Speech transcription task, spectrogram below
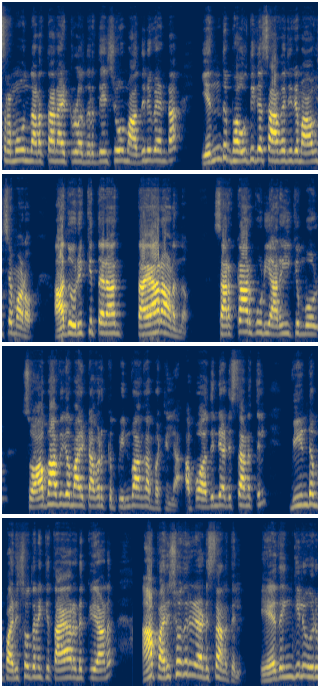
ശ്രമവും നടത്താനായിട്ടുള്ള നിർദ്ദേശവും അതിനുവേണ്ട എന്ത് ഭൗതിക സാഹചര്യം ആവശ്യമാണോ അത് ഒരുക്കി തരാൻ തയ്യാറാണെന്ന് സർക്കാർ കൂടി അറിയിക്കുമ്പോൾ സ്വാഭാവികമായിട്ട് അവർക്ക് പിൻവാങ്ങാൻ പറ്റില്ല. അപ്പോൾ അതിന്റെ അടിസ്ഥാനത്തിൽ വീണ്ടും പരിശോധനയ്ക്ക് തയ്യാറെടുക്കുകയാണ്. ആ പരിശോധനയുടെ അടിസ്ഥാനത്തിൽ ഏതെങ്കിലും ഒരു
